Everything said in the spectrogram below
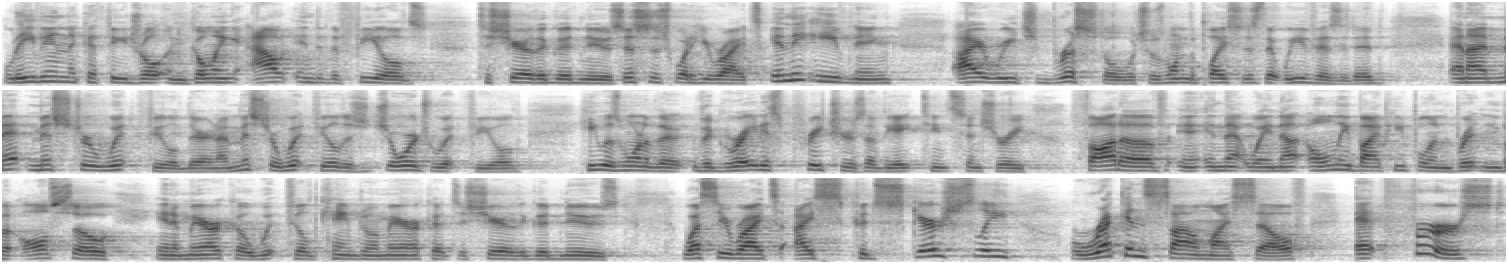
leaving the cathedral, and going out into the fields to share the good news. This is what he writes In the evening, I reached Bristol, which was one of the places that we visited, and I met Mr. Whitefield there. And Mr. Whitefield is George Whitefield. He was one of the, the greatest preachers of the 18th century, thought of in, in that way not only by people in Britain, but also in America. Whitefield came to America to share the good news. Wesley writes, I could scarcely reconcile myself at first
